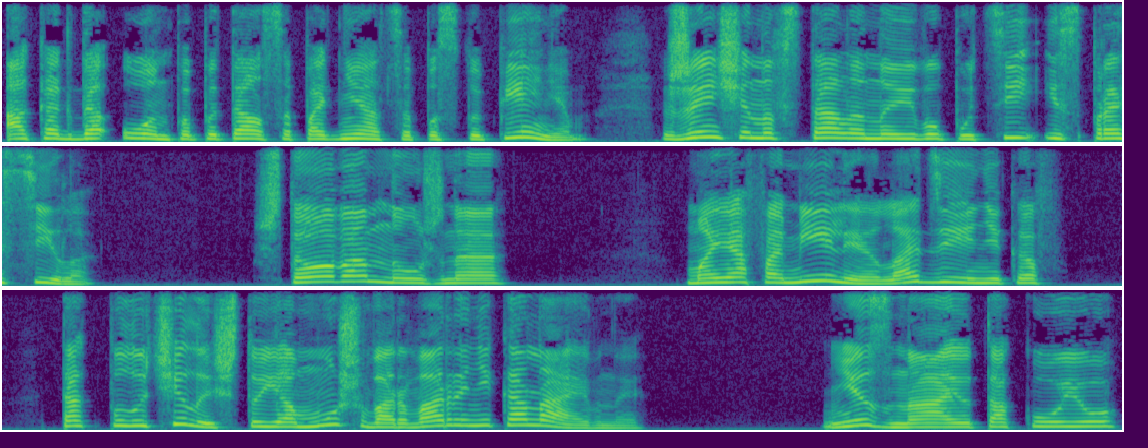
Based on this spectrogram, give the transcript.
А когда он попытался подняться по ступеням, женщина встала на его пути и спросила. «Что вам нужно?» «Моя фамилия Ладейников», так получилось, что я муж Варвары Николаевны». «Не знаю такую»,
